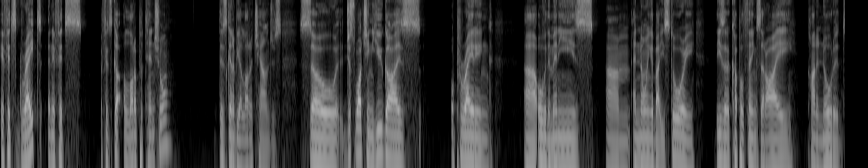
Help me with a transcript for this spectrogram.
if it's great and if it's if it's got a lot of potential, there's going to be a lot of challenges. So just watching you guys operating uh, over the many years um, and knowing about your story, these are a couple of things that I kind of noted,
